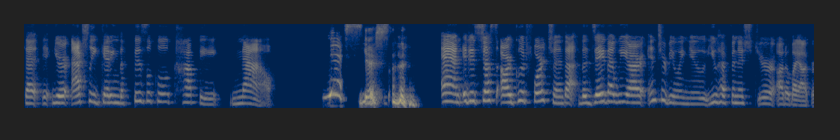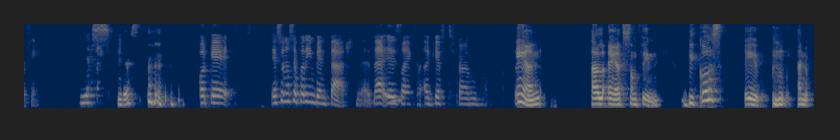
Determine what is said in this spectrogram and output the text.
that it, you're actually getting the physical copy now. Yes. Yes. and it is just our good fortune that the day that we are interviewing you, you have finished your autobiography. Yes. Yes. Porque eso no se puede inventar. That is like a gift from. And I'll add something because an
